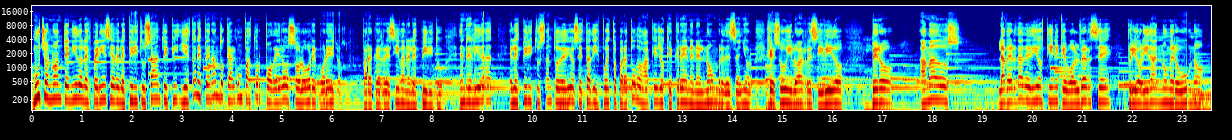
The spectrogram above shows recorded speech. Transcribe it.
Muchos no han tenido la experiencia del Espíritu Santo y, están esperando que algún pastor poderoso lo ore por ellos para que reciban el Espíritu. En realidad, el Espíritu Santo de Dios está dispuesto para todos aquellos que creen en el nombre del Señor Jesús y lo han recibido. Pero, amados, la verdad de Dios tiene que volverse prioridad número uno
